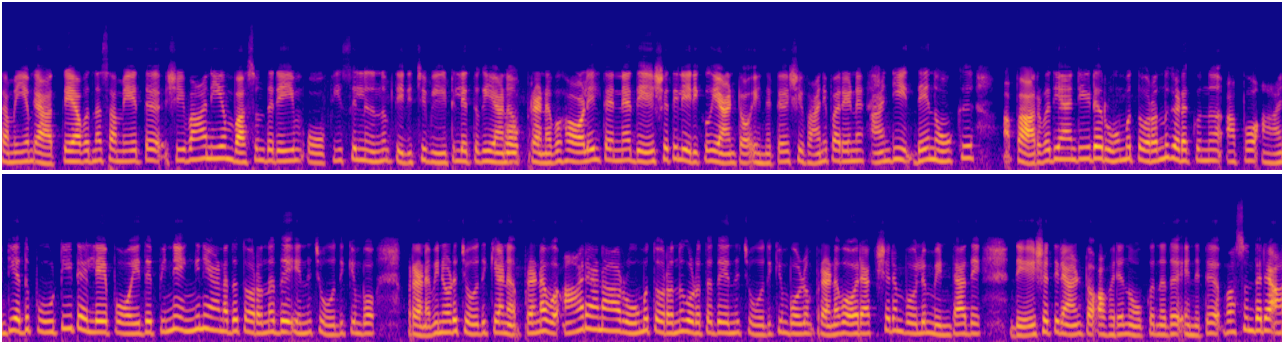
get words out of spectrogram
സമയം രാത്രിയാവുന്ന സമയത്ത് ശിവാനിയും വസുന്ധരയും ഓഫീസിൽ നിന്നും തിരിച്ച് വീട്ടിലെത്തുകയാണ്. പ്രണവ് ഹാളിൽ തന്നെ ദേഷ്യത്തിലിരിക്കുകയാണ് കേട്ടോ എന്നിട്ട് ശിവാനി പറയണ് ആന്റി ദേ നോക്ക് പാർവതി ആന്റിയുടെ റൂം തുറന്നു കിടക്കുന്നു. അപ്പോൾ ആന്റി അത് പൂട്ടിയിട്ടല്ലേ പോയത്? പിന്നെ എങ്ങനെയാണ് അത് തുറന്നത്? എന്ന് ചോദിക്കുമ്പോൾ പ്രണവിനോട് ചോദിക്കുകയാണ് പ്രണവ് ആരാണ് ആ റൂം തുറന്നു കൊടുത്തത്? എന്ന് ചോദിക്കുമ്പോഴും പ്രണവ് ഒരക്ഷരം പോലും മിണ്ടാതെ ദേഷ്യത്തിലാണ് കേട്ടോ അവരെ നോക്കുന്നത്. എന്നിട്ട് വസുന്ധര ആ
